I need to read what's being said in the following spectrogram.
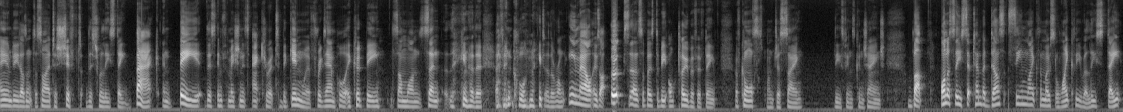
AMD doesn't decide to shift this release date back, and B, this information is accurate to begin with. For example, it could be someone sent, you know, the event coordinator the wrong email. It was like, oops, uh, that's supposed to be October 15th. Of course, I'm just saying these things can change. But honestly, September does seem like the most likely release date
